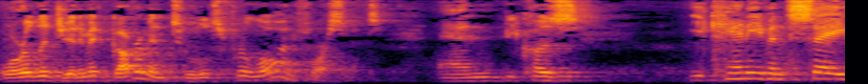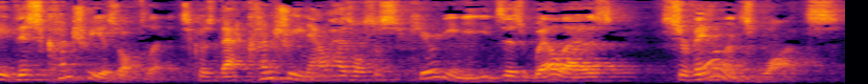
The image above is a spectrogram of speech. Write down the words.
or legitimate government tools for law enforcement. And because you can't even say this country is off limits because that country now has also security needs as well as surveillance wants.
